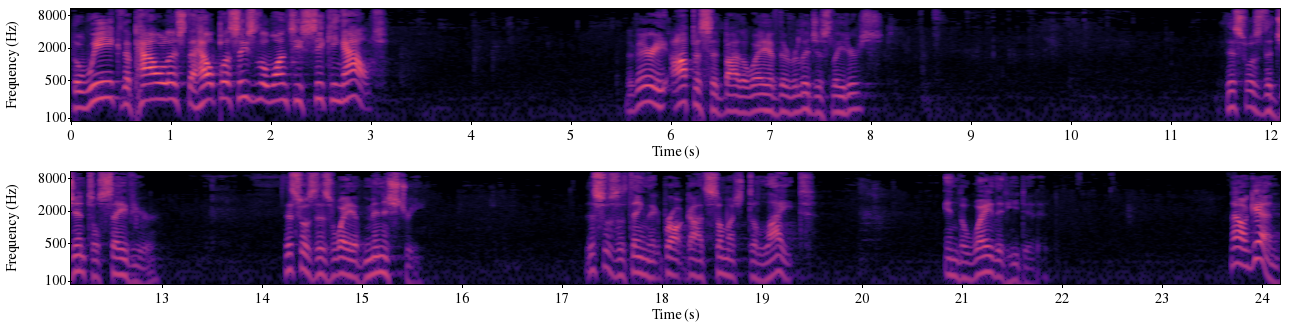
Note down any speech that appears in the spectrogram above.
the weak, the powerless, the helpless, these are the ones he's seeking out. The very opposite, by the way, of the religious leaders. This was the gentle Savior. This was his way of ministry. This was the thing that brought God so much delight in the way that he did it. Now, again,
